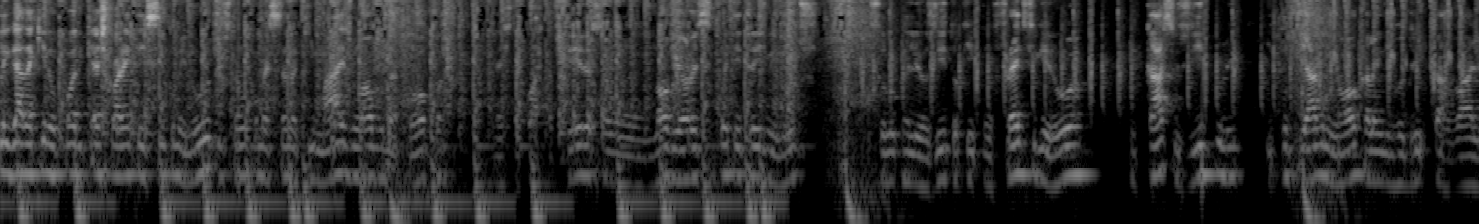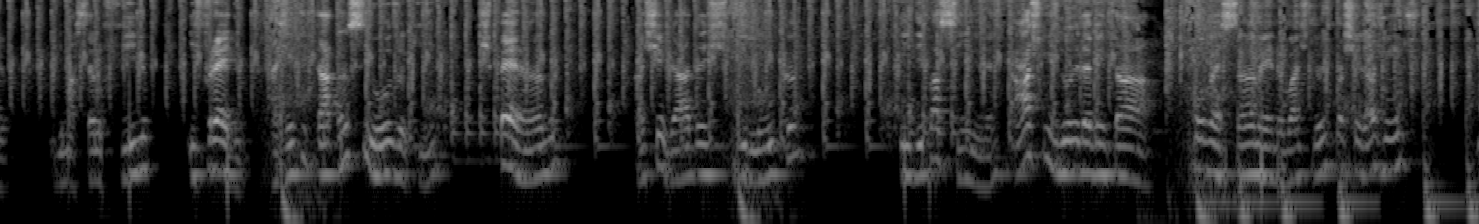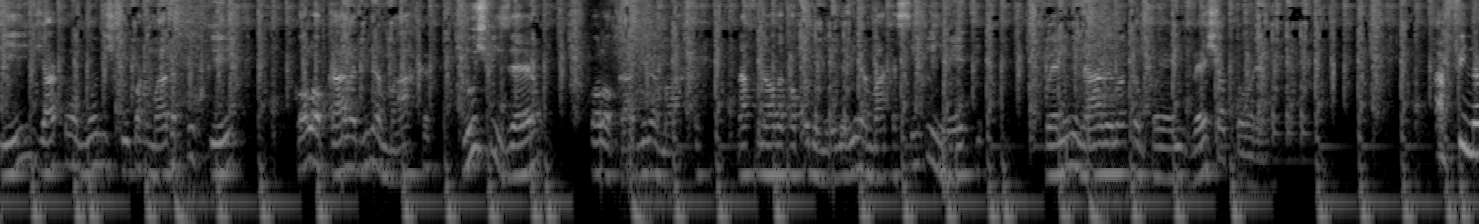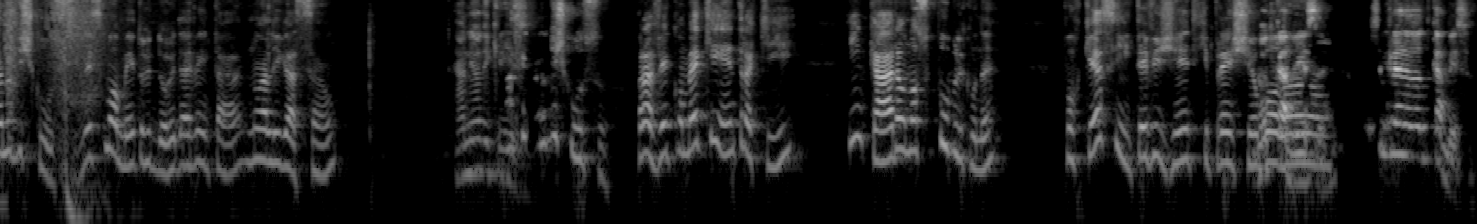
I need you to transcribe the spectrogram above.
Ligada aqui no podcast 45 minutos. Estamos começando aqui mais um álbum da Copa nesta quarta-feira. São 9 horas e 53 minutos. Eu sou o Lucas Leozito aqui com Fred Figueroa, com Cássio Zirpoli e com Thiago Minhoca, além de Rodrigo Carvalho e de Marcelo Filho. E Fred, a gente está ansioso aqui, esperando as chegadas de Luca e de Bassini, né? Acho que os dois devem estar conversando aí no bastidores para chegar juntos e já com alguma desculpa armada, porque colocar na Dinamarca, nos fizeram colocar a Dinamarca na final da Copa do Mundo. A Dinamarca simplesmente foi eliminada numa campanha vexatória. Afinando o discurso. Nesse momento, os dois devem estar numa ligação. Reunião de crise. Afinando o discurso. Para ver como é que entra aqui e encara o nosso público, né? Porque, assim, teve gente que preencheu o bolão. cabeça. É dor de cabeça.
